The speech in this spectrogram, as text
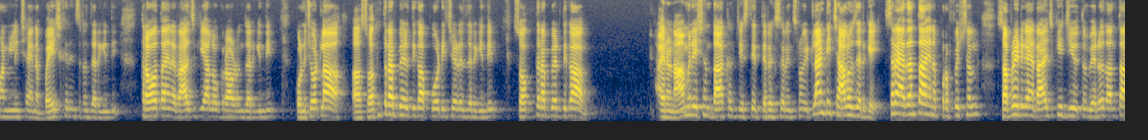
మండలి నుంచి ఆయన బహిష్కరించడం జరిగింది. తర్వాత ఆయన రాజకీయాల్లోకి రావడం జరిగింది. కొన్ని చోట్ల స్వతంత్ర అభ్యర్థిగా పోటీ చేయడం జరిగింది. స్వతంత్ర అభ్యర్థిగా ఆయన నామినేషన్ దాఖలు చేస్తే తిరస్కరించడం ఇట్లాంటివి చాలా జరిగాయి. సరే అదంతా ఆయన ప్రొఫెషనల్ సపరేట్గా ఆయన రాజకీయ జీవితం వేరు అదంతా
